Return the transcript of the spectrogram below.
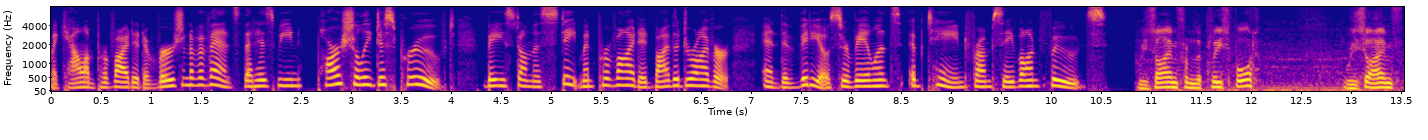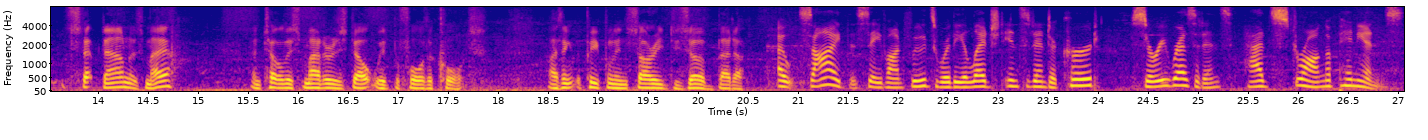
McCallum provided a version of events that has been partially disproved based on the statement provided by the driver and the video surveillance obtained from Save On Foods. Resign from the police board, resign, step down as mayor until this matter is dealt with before the courts. I think the people in Surrey deserve better. Outside the Save On Foods where the alleged incident occurred, Surrey residents had strong opinions.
